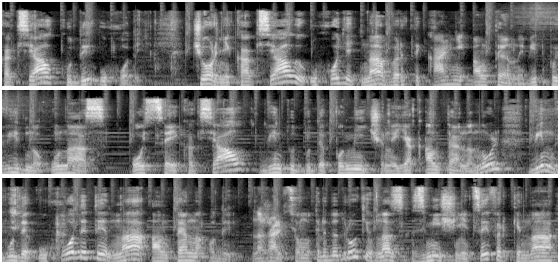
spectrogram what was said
коаксіал куди уходить. Чорні коаксіали уходять на вертикальні антени. Відповідно, у нас ось цей коаксіал, він тут буде помічений як антенна 0, він буде уходити на антенна 1. На жаль, в цьому 3D-друкі у нас зміщені циферки на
